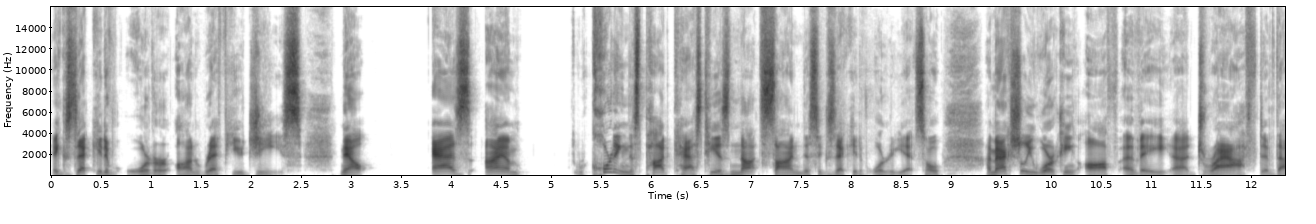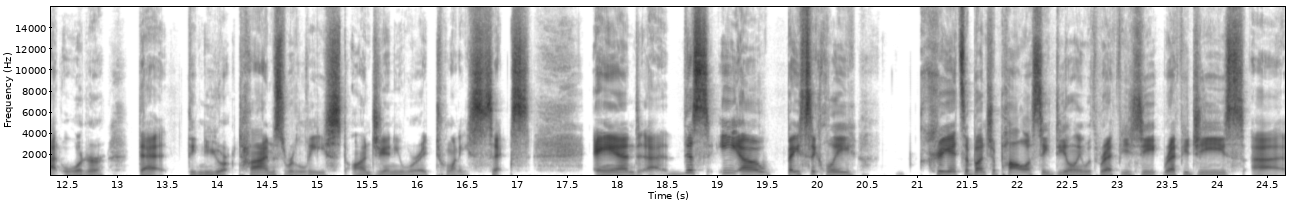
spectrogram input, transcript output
executive order on refugees. Now, as I am recording this podcast, he has not signed this executive order yet. So I'm actually working off of a uh, draft of that order that the New York Times released on January 26th. And uh, this EO basically creates a bunch of policy dealing with refugee refugees. Uh,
